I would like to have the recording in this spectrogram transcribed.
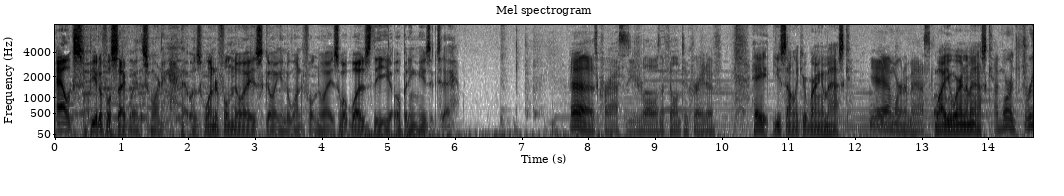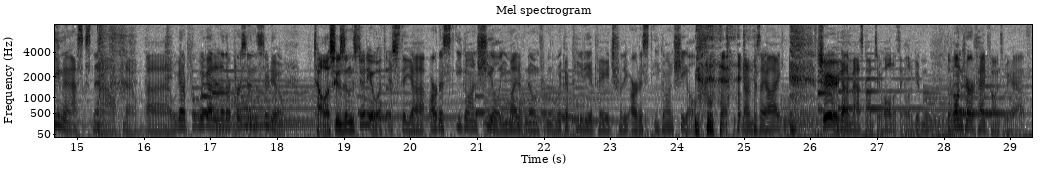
Alex, beautiful segue this morning. That was wonderful noise going into wonderful noise. What was the opening music today? Uh, it was crass as usual. I wasn't feeling too creative. Hey, you sound like you're wearing a mask. Yeah, I'm wearing a mask. Why are you wearing a mask? I'm wearing three masks now. No, uh, we got a, we got another person in the studio. Tell us who's in the studio with us. It's the uh, artist Egon Schiele. You might have known from the Wikipedia page for the artist Egon Schiele. you want him to say hi? Sure. We got a mask on too. Hold on a second. Let me give him the one pair of headphones we have.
